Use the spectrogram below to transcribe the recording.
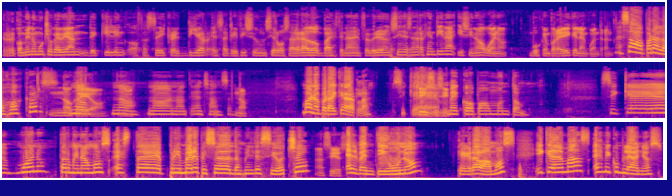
Recomiendo mucho que vean The Killing of a Sacred Deer, El sacrificio de un ciervo sagrado. Va a estrenar en febrero en cines en Argentina y si no, bueno, busquen por ahí que la encuentran. ¿Esa va para los Oscars? No creo, No, no, no, tiene chance. No. Bueno, pero hay que verla. Así que Sí, sí, sí. me copa un montón. Así que, bueno, terminamos este primer episodio del 2018, Así es. el 21 que grabamos y que además es mi cumpleaños.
